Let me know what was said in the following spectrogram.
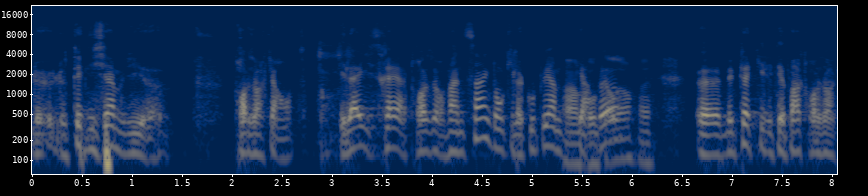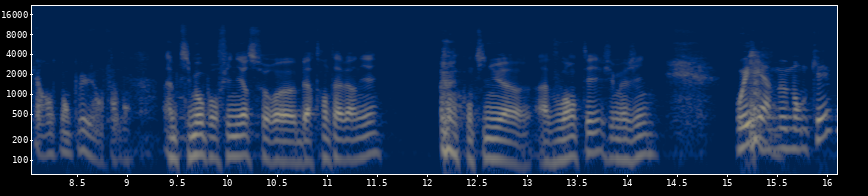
le- le technicien me dit euh, 3h40. Et là, il serait à 3h25, donc il a coupé un petit Un quart bon quart d'heure. ouais. Euh, mais peut-être qu'il n'était pas à 3h40 non plus. Enfin bon. Un petit mot pour finir sur euh, Bertrand Tavernier. Continue à, à vous hanter, j'imagine. Oui, à me manquer.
